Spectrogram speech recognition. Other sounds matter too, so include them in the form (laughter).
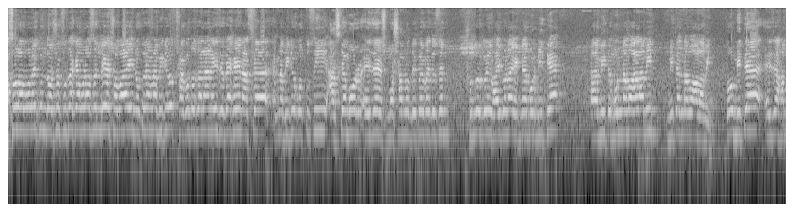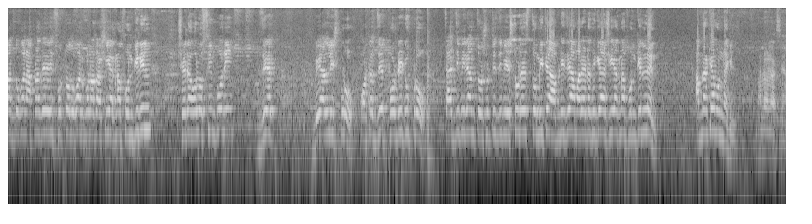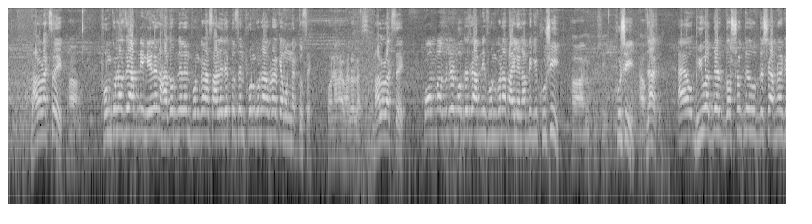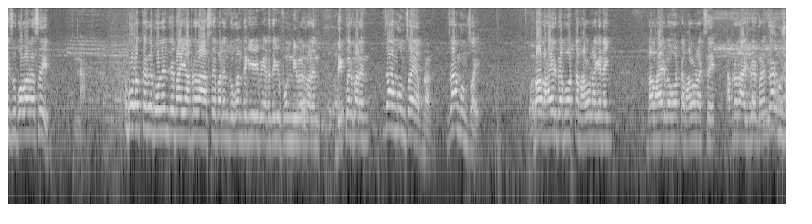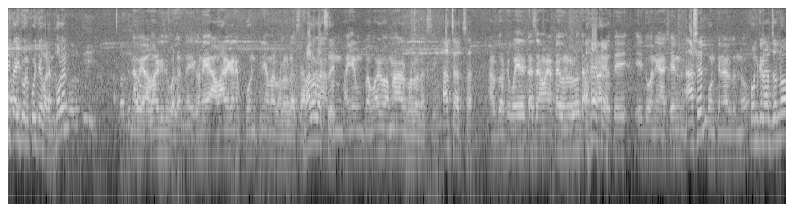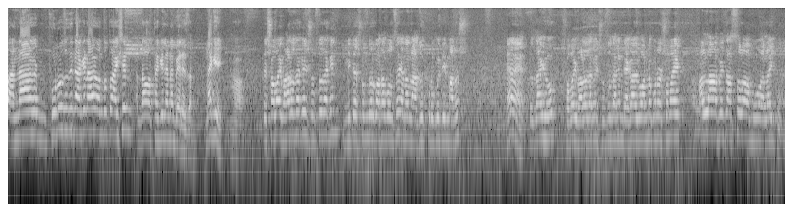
আসসালামু আলাইকুম দর্শক শ্রোতা, কেমন আছেন রে? সবাই নতুন একটা ভিডিও স্বাগত জানান। এই যে দেখেন, আজকে একটা ভিডিও করতেছি। আজকে মোর এই যে মোর সামনে দেখতে পাইতেছেন সুন্দর করে ভাই বোনা এক নাম মোর মিতে। মিতে মোর নাম আলামিন, মিতার নাম আলামিন। তো মিতে, এই যে আমার দোকান, আপনাদের এই ছোট্ট দোকান কোনাতে আসি একটা ফোন কিনিল। সেটা হলো সিম্ফনি জেড বিয়াল্লিশ প্রো অর্থাৎ জেড ফোরটি টু প্রো চার জিবি র্যাম চৌষট্টি জিবি স্টোরেজ তো মিতে, আপনি যে আমার এটা থেকে আসি একটা ফোন কিনলেন। আপনার কেমন লাগিল ভালো লাগছে ভালো লাগছে? হ্যাঁ। ফোন কোনা যে আপনি নিলেন হাতত নিলেন ফোন কোনা চালে দেখতেছেন ফোন কোনা আপনার কেমন লাগতেছে? ফোন আমার ভালো লাগছে। ভালো লাগছে? কম বাজেটের মধ্যে যে আপনি ফোন কোনা পাইলেন আপনি কি খুশি? হ্যাঁ আমি খুশি। খুশি? হ্যাঁ, যাক ভিউয়ারদের দর্শকদের উদ্দেশ্যে আপনার কিছু বলার আছে? না। বলার থাকলে বলেন যে ভাই আপনারা আসতে পারেন দোকান থেকে এটা থেকে ফোন নিতে পারেন দেখতে পারেন। যা মন চায় আপনার যা মন চায়। বা ভাইয়ের ব্যবহারটা ভালো লাগে নাই? বা ভাইয়ের ব্যবহারটা ভালো লাগছে আপনারা আসবে পারেন যা খুশি তাই করে কইতে পারেন। বলেন। না ভাই আমার কিছু বলার নাই। এখানে আমার এখানে ফোন কিনে আমার ভালো লাগছে। ভালো লাগছে? ভাইয়ের ব্যবহারও আমার ভালো লাগছে। আচ্ছা আচ্ছা। আর দর্শক ভাইয়ের কাছে আমার একটাই অনুরোধ আপনারা (laughs) যাতে এই দোকানে আসেন আসেন। ফোন কেনার জন্য। ফোন কেনার জন্য। আর না ফোনও যদি না কেনা হয় অন্তত আইসেন দাওয়াত থাকিলে না বেড়ে যান। নাকি? হ্যাঁ। তো সবাই ভালো থাকেন সুস্থ থাকেন। মিতা সুন্দর কথা বলছে এনা নাজুক প্রকৃতির মানুষ। হ্যাঁ তো যাই হোক, সবাই ভালো থাকেন, সুস্থ থাকেন, দেখা হবে অন্য কোনো সময়। আল্লাহ হাফেজ, আসসালামু আলাইকুম।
